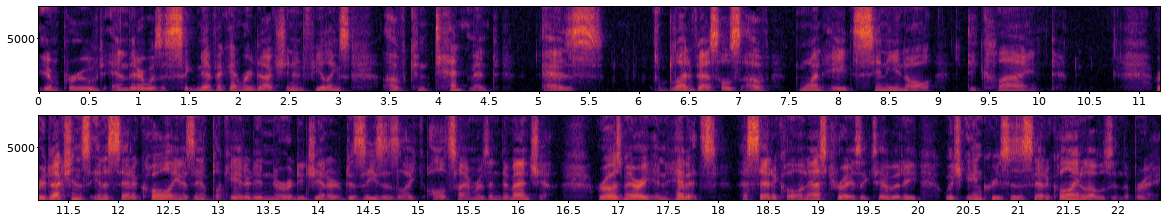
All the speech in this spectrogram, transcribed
improved, and there was a significant reduction in feelings of contentment as blood vessels of 1,8-cineol declined. Reductions in acetylcholine is implicated in neurodegenerative diseases like Alzheimer's and dementia. Rosemary inhibits acetylcholinesterase activity, which increases acetylcholine levels in the brain.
